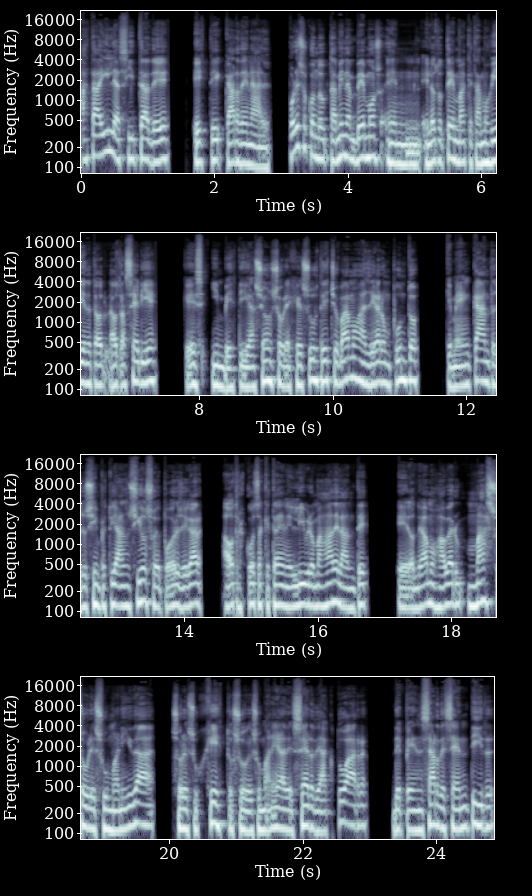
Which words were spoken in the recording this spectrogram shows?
Hasta ahí la cita de este cardenal. Por eso cuando también vemos en el otro tema que estamos viendo, la otra serie, que es investigación sobre Jesús, de hecho vamos a llegar a un punto que me encanta, yo siempre estoy ansioso de poder llegar a otras cosas que están en el libro más adelante, eh, donde vamos a ver más sobre su humanidad, sobre sus gestos, sobre su manera de ser, de actuar, de pensar, de sentir.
